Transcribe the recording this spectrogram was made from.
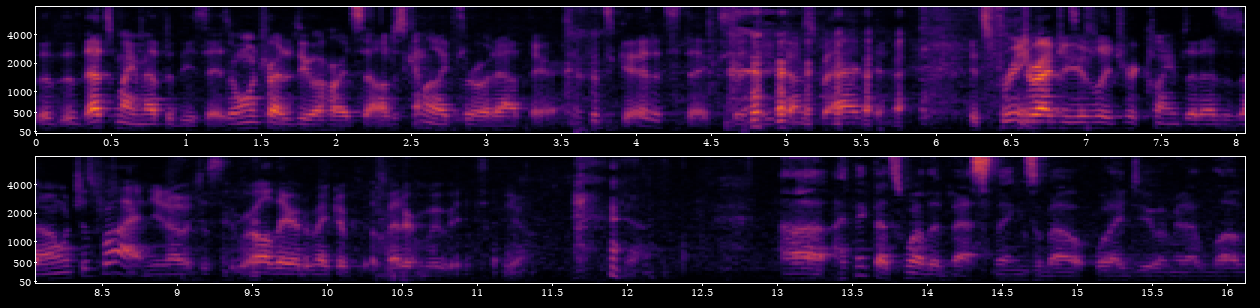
th- th- that's my method these days. I won't try to do a hard sell. I'll just kind of like throw it out there. And if it's good, it sticks, and it comes back. And It's free. the director usually tr- claims it as his own, which is fine. You know, just we're all there to make a, a better movie. So. Yeah. Yeah. Uh, I think that's one of the best things about what I do. I mean, I love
